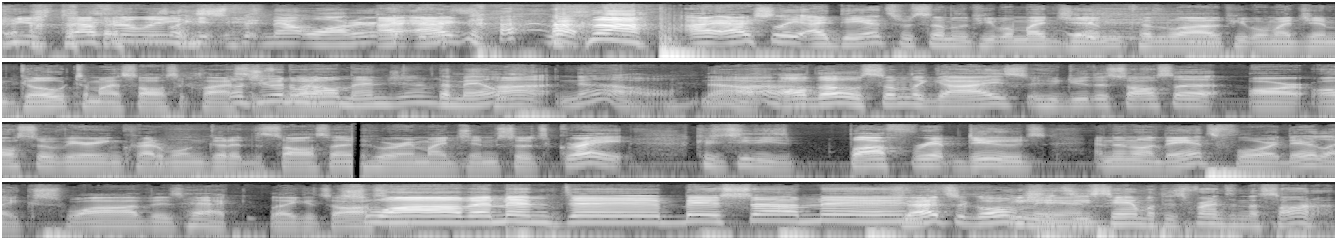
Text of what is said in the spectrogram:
he's definitely- He's, like spitting out water. I act, I actually I dance with some of the people in my gym because a lot of the people in my gym go to my salsa class. Don't you as go to well. an all men gym? the males. Huh? No, no. Oh. Although some of the guys who do the salsa are also very incredible and good at the salsa, who are in my gym, so it's great because you see these buff, ripped dudes, and then on dance floor they're like suave as heck. Like it's awesome. Suavemente, besame. That's a goal, you should see Sam with his friends in the sauna.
